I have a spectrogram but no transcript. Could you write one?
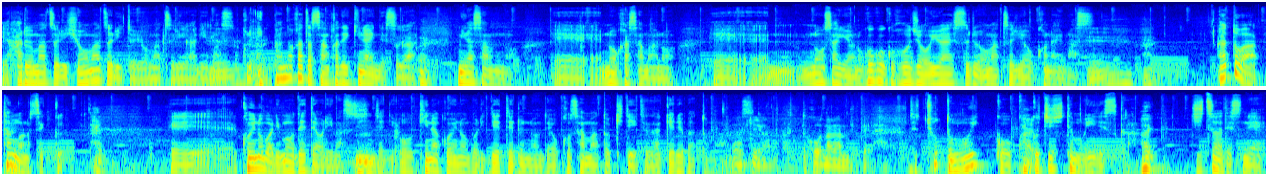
えー春祭り氷祭りというお祭りがあります。これ一般の方参加できないんですが皆さんのえー農家様の、えー農作業の五穀豊穣をお祝いするお祭りを行います。あとは丹後の節句、えー鯉のぼりも出ております。神社に。大きな鯉のぼり出てるのでお子様と来ていただければと思います。大きなこう並んでて。でちょっともう一個告知してもいいですか、はい。実はですね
